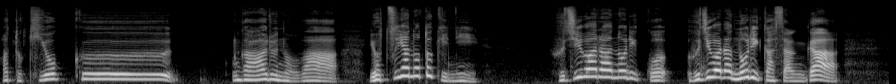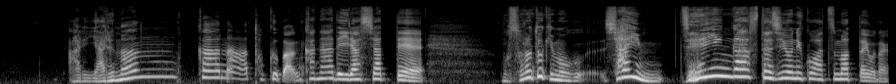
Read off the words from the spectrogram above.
あと記憶があるのは四谷の時に藤原紀子藤原紀香さんがあれやるまんかな特番かなでいらっしゃってもうその時も社員全員がスタジオにこう集まったような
